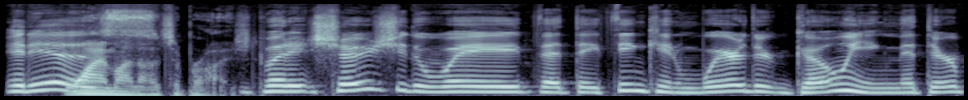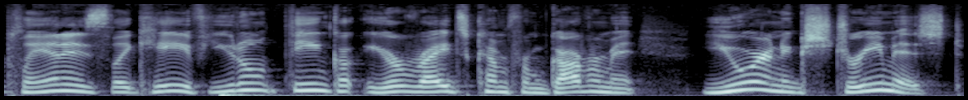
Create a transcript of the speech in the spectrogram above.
It is. Why am I not surprised? But it shows you the way that they think and where they're going, that their plan is like, hey, if you don't think your rights come from government, you are an extremist.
